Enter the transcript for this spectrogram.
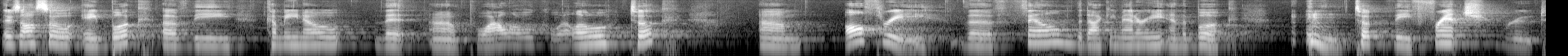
There's also a book of the Camino that uh, Paulo Coelho took. Um, all three, the film, the documentary, and the book, took the French route,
